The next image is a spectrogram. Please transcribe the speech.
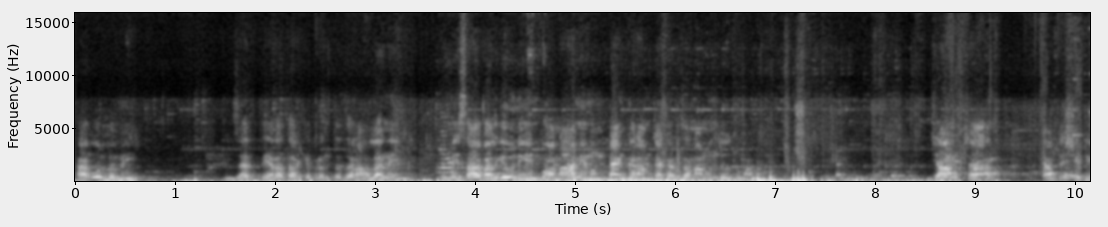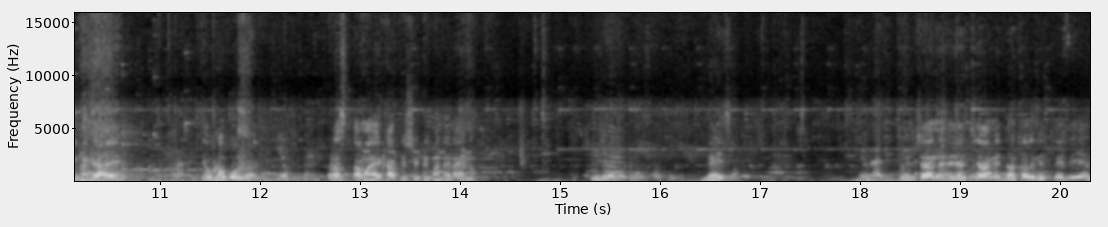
काय बोललो मी? जर तेरा तारखेपर्यंत जर आलं नाही तुम्ही साहेबाला घेऊन येईन बुवा आम्ही मग टँकर आमच्या घरचा आणून देऊ तुम्हाला. जे आमच्या कॅपॅसिटीमध्ये आहे तेवढं बोल राहील. रस्ता माझ्या कॅपॅसिटीमध्ये नाही ना. द्यायचा. तुमच्या न- याची आम्ही दखल घेतलेली आहे.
